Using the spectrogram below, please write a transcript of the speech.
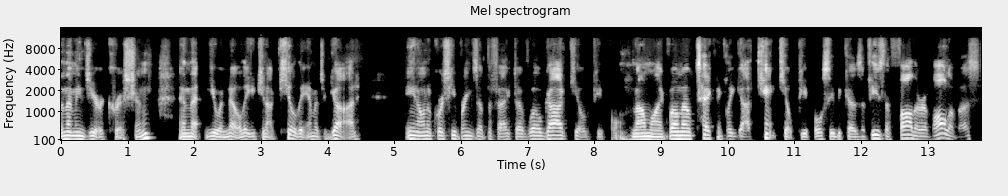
then that means you're a Christian and that you would know that you cannot kill the image of God. You know, and of course, he brings up the fact of, well, God killed people. And I'm like, well, no, technically, God can't kill people. See, because if he's the father of all of us,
